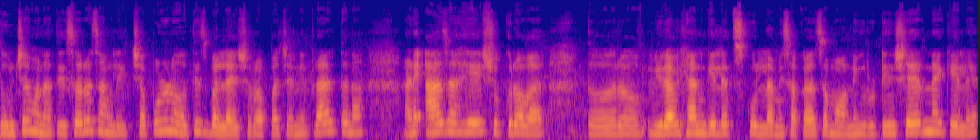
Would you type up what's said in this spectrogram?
तुमच्या मनातील सर्व चांगली इच्छा पूर्ण होतीच बल्लेश्वर बाप्पाच्यांनी प्रार्थना. आणि आज आहे शुक्रवार तर अ, विरा विहान गेलेत स्कूलला मी सकाळचं मॉर्निंग रुटीन शेअर नाही केलं आहे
